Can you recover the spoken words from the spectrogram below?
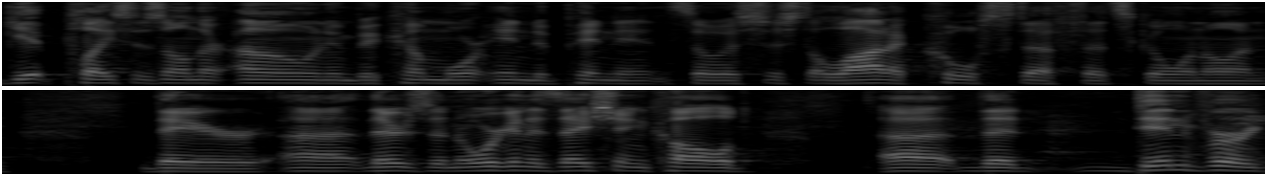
get places on their own and become more independent. So it's just a lot of cool stuff that's going on there. Uh, there's an organization called uh, the Denver.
